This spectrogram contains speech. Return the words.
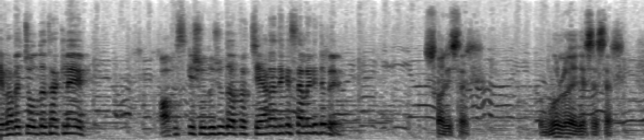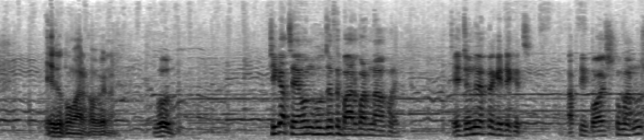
এভাবে চলতে থাকলে অফিস কি শুধু শুধু আপনার চেহারা দেখে স্যালারি দেবে? সরি স্যার ভুল হয়ে গেছে স্যার এরকম আর হবে না। ভুল। ঠিক আছে এমন ভুল যাতে বারবার না হয়। এই জন্য আপনাকে ডেকেছি। আপনি বয়স্ক মানুষ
